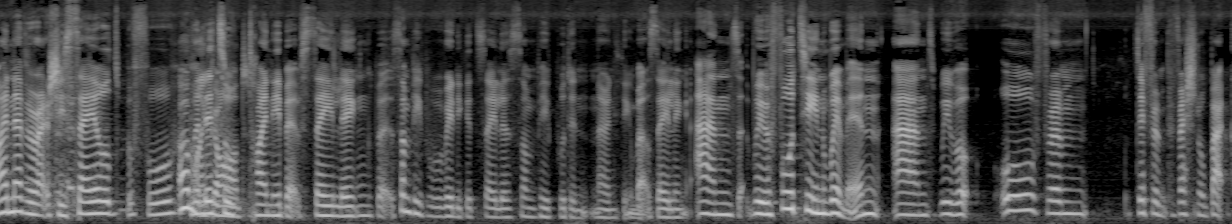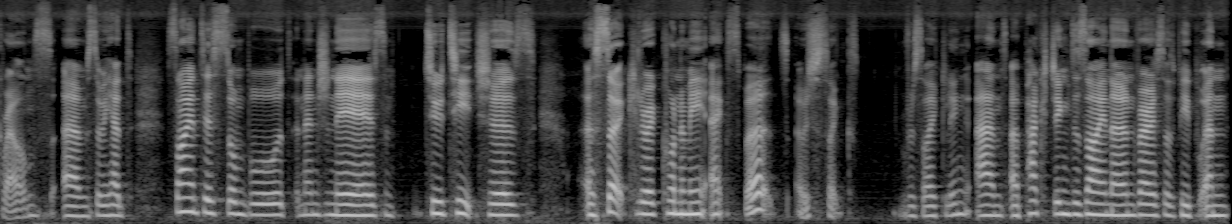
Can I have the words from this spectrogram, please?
I never actually sailed before. Oh, my a little God. tiny bit of sailing, but some people were really good sailors. Some people didn't know anything about sailing. And we were 14 women, and we were all from different professional backgrounds. Um, so we had scientists on board, an engineer, some, two teachers, a circular economy expert, which is like recycling and a packaging designer and various other people. And,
